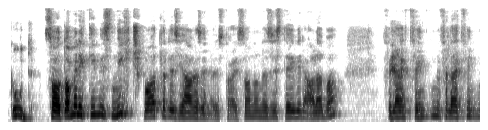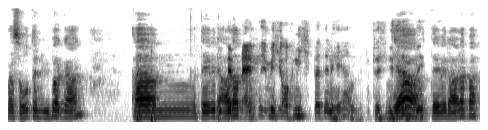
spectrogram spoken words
Gut. So, Dominik Thiem ist nicht Sportler des Jahres in Österreich, sondern es ist David Alaba. Vielleicht finden, vielleicht finden wir so den Übergang. Ähm, David Wir Alaba. bleiben nämlich auch nicht bei den Herren. ja, David Alaba.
